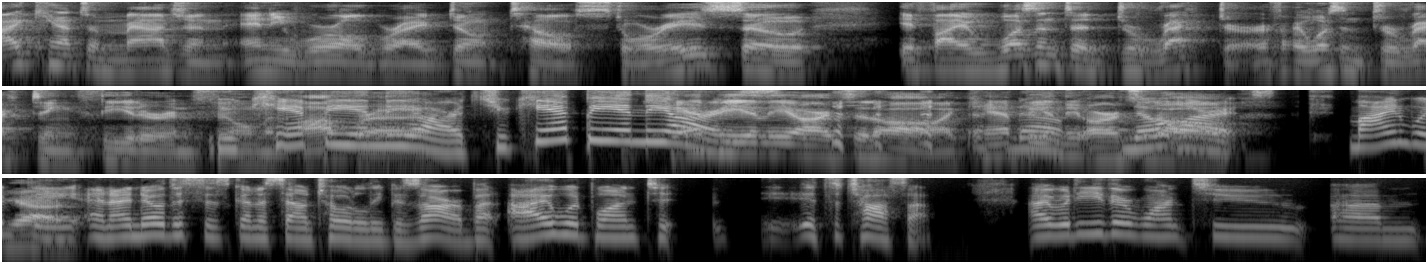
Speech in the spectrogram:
I can't imagine any world where I don't tell stories. So if I wasn't a director, if I wasn't directing theater and film, you can't opera, be in the arts. You can't be in the can't arts. Can't be in the arts at all. I can't no, be in the arts no at all. arts. Mine would yeah. be, and I know this is going to sound totally bizarre, but I would want to. It's a toss up. I would either want to um,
